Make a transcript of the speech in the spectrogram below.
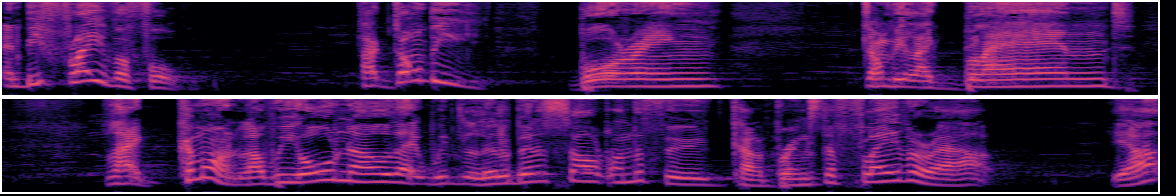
And be flavorful. Like, don't be boring. Don't be like bland. Like, come on, like we all know that with a little bit of salt on the food kind of brings the flavor out. Yeah?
